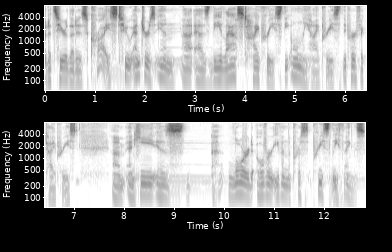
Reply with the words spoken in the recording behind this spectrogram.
That it's here that is Christ who enters in uh, as the last high priest, the only high priest, the perfect high priest. Um, and he is uh, Lord over even the priestly things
